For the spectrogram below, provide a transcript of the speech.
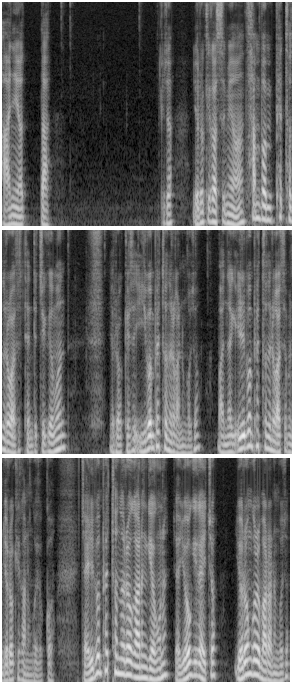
아니었다. 그죠? 이렇게 갔으면 3번 패턴으로 갔을 텐데 지금은 이렇게 해서 2번 패턴으로 가는 거죠. 만약에 1번 패턴으로 갔으면 이렇게 가는 거였고 자 1번 패턴으로 가는 경우는 자 여기가 있죠. 이런 걸 말하는 거죠.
